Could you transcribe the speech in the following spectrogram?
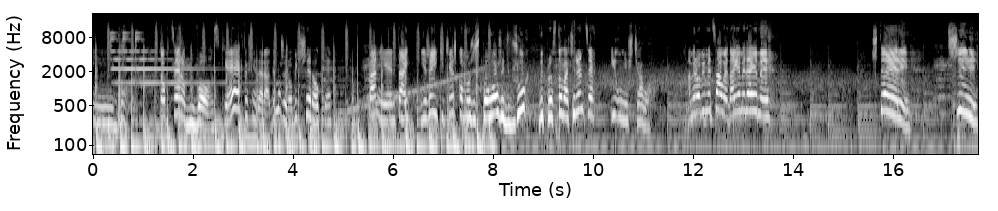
I go. Kto chce robi wąskie, ktoś nie da rady, może robić szerokie. Pamiętaj, jeżeli Ci ciężko, możesz położyć brzuch, wyprostować ręce i unieść ciało. A my robimy całe, dajemy, dajemy. Cztery, trzy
